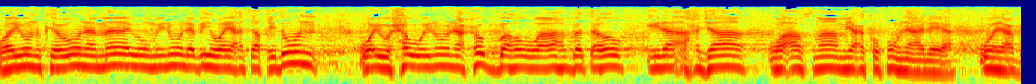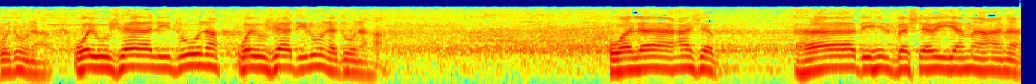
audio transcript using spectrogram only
وينكرون ما يؤمنون به ويعتقدون ويحولون حبه ورهبته إلى أحجار وأصنام يعكفون عليها ويعبدونها ويجالدون ويجادلون دونها. ولا عجب هذه البشرية معنا.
